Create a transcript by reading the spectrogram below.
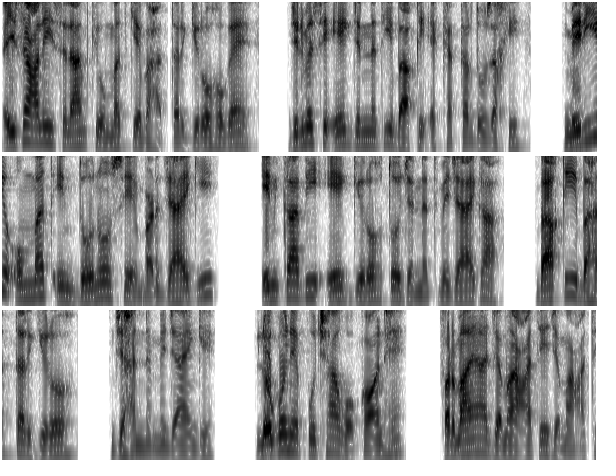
عیسیٰ علیہ السلام کی امت کے بہتر گروہ ہو گئے، جن میں سے ایک جنتی، باقی اکہتر دو زخی میری یہ امت ان دونوں سے بڑھ جائے گی، ان کا بھی ایک گروہ تو جنت میں جائے گا، باقی بہتر گروہ جہنم میں جائیں گے۔ لوگوں نے پوچھا، وہ کون ہے فرمایا جماعت جماعت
